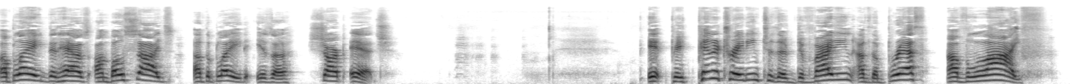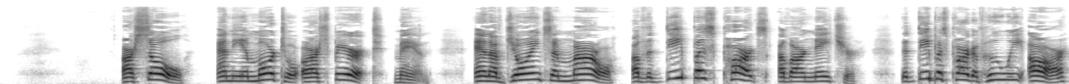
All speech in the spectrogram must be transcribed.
a blade that has on both sides of the blade is a sharp edge. It penetrating to the dividing of the breath of life, our soul, and the immortal, our spirit man, and of joints and marrow, of the deepest parts of our nature, the deepest part of who we are,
